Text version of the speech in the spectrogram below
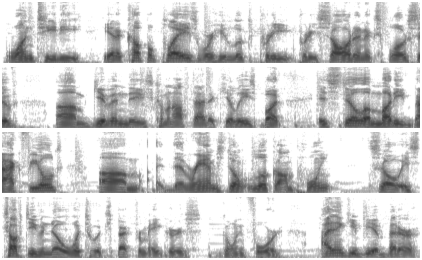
one TD. He had a couple plays where he looked pretty pretty solid and explosive. um, given that he's coming off that Achilles, but it's still a muddied backfield. Um, the Rams don't look on point, so it's tough to even know what to expect from Akers going forward. I think he'd be a better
